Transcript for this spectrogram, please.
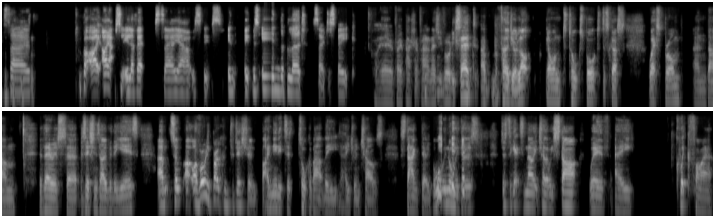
So, but I, I absolutely love it. So yeah, it was it's in it was in the blood, so to speak. Oh, yeah, you're a very passionate fan. And as you've already said, I've heard you a lot go on to talk sport to discuss West Brom and um, the various uh, positions over the years. Um, so I- I've already broken tradition, but I needed to talk about the Adrian Chiles stag do. But what we normally do is just to get to know each other, we start with a quick fire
